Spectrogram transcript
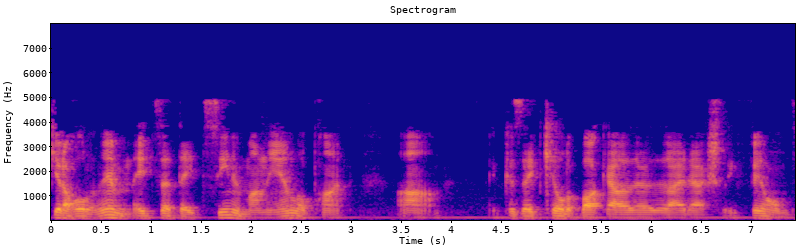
get a hold of them, and they'd said they'd seen him on the antelope hunt because they'd killed a buck out of there that I'd actually filmed.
